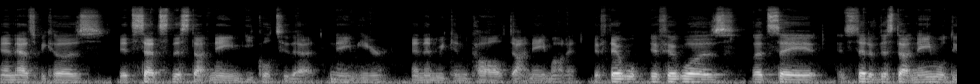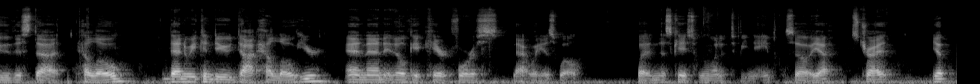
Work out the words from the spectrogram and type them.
and that's because it sets this dot name equal to that name here, and then we can call dot name on it. If that if it was, let's say instead of this dot name, we'll do this dot hello, then we can do dot hello here, and then it'll get carrot for us that way as well. But in this case, we want it to be name. So yeah, let's try it. Yep.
